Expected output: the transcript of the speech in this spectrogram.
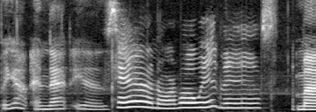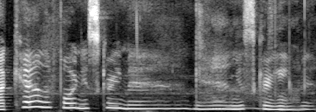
But yeah, and that is Paranormal witness. my California screaming. Can you scream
